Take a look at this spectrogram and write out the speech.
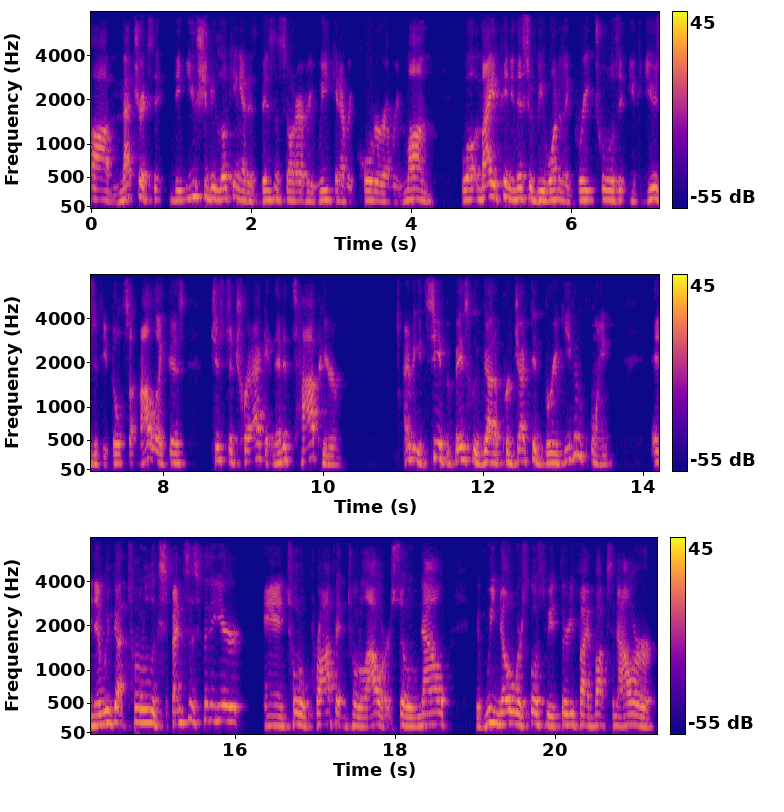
uh, metrics that, that you should be looking at as business owner every week and every quarter, every month. Well, in my opinion, this would be one of the great tools that you could use if you built something out like this, just to track it. And then at top here, I don't know if you can see it, but basically we've got a projected break-even point, and then we've got total expenses for the year and total profit and total hours. So now, if we know we're supposed to be at 35 bucks an hour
